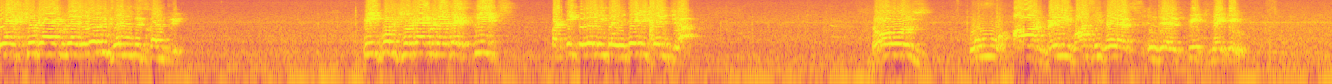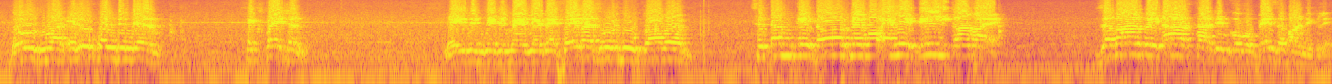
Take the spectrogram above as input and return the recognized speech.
There should have been revolution in this country. People should have at their streets, particularly the intelligentsia. Those who are very vociferous in their speech making, those who are eloquent in their expression. Ladies and gentlemen, there's a famous Urdu proverb, सितम के दौर में वो अहले दिल ही काम आए जबान पे नाज था जिनको वो बेजबान निकले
